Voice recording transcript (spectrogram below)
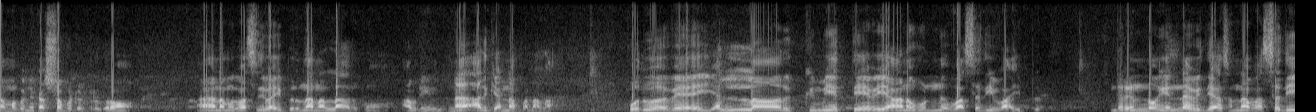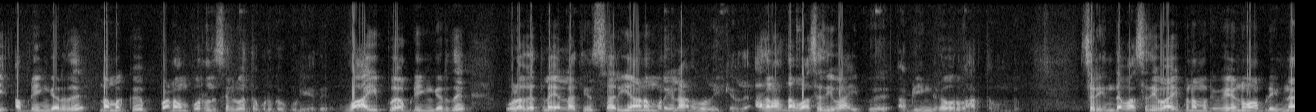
நம்ம கொஞ்சம் கஷ்டப்பட்டுட்டு இருக்கிறோம் நமக்கு வசதி வாய்ப்பு இருந்தால் நல்லாயிருக்கும் அப்படின்னா அதுக்கு என்ன பண்ணலாம்? பொதுவாகவே எல்லாருக்குமே தேவையான ஒன்று வசதி வாய்ப்பு. இந்த ரெண்டும் என்ன வித்தியாசம்னா வசதி அப்படிங்கிறது நமக்கு பணம் பொருள் செல்வத்தை கொடுக்கக்கூடியது. வாய்ப்பு அப்படிங்கிறது உலகத்தில் எல்லாத்தையும் சரியான முறையில் அனுபவிக்கிறது. அதனால தான் வசதி வாய்ப்பு அப்படிங்கிற ஒரு வார்த்தை உண்டு. சரி இந்த வசதி வாய்ப்பு நமக்கு வேணும் அப்படின்னா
